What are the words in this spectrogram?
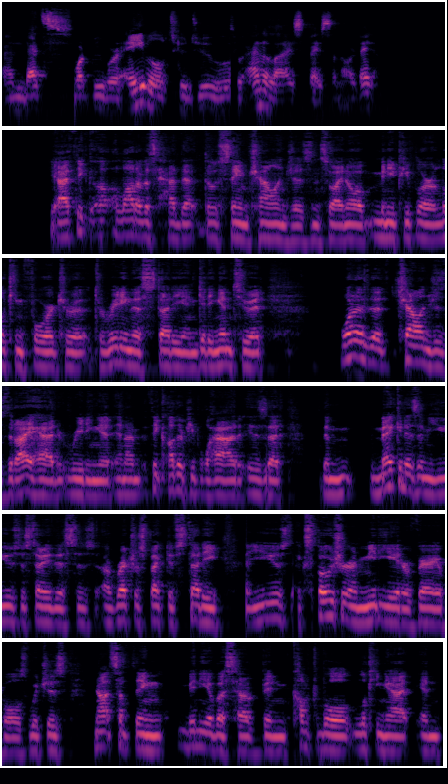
And that's what we were able to do to analyze based on our data. Yeah, I think a lot of us had that those same challenges, and so I know many people are looking forward to to reading this study and getting into it. One of the challenges that I had reading it, and I think other people had, is that the mechanism you use to study this is a retrospective study. You used exposure and mediator variables, which is not something many of us have been comfortable looking at and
